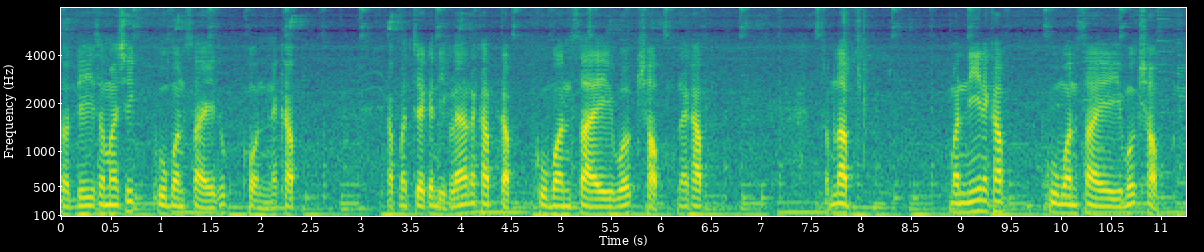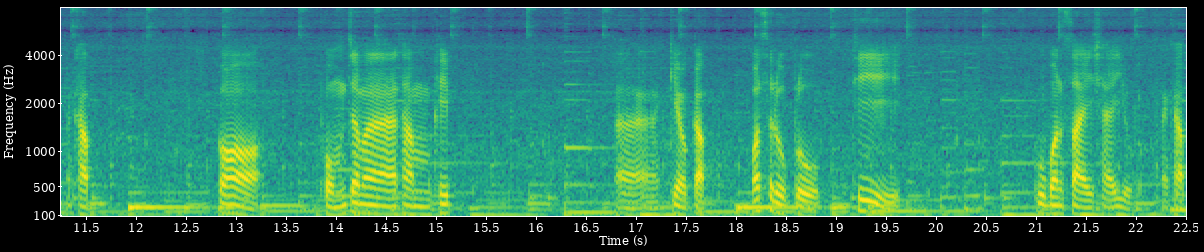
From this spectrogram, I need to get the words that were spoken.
สวัสดีสมาชิกกูบอนไซทุกคนนะครับ กลับมาเจอกันอีกแล้วนะครับ กับกูบอนไซเวิร์กช็อปนะครับสำหรับวันนี้นะครับกูบอนไซเวิร์กช็อปนะครับ ก็ผมจะมาทำคลิปเเกี่ยวกับวัสดุปลูกที่กูบอนไซใช้อยู่นะครับ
